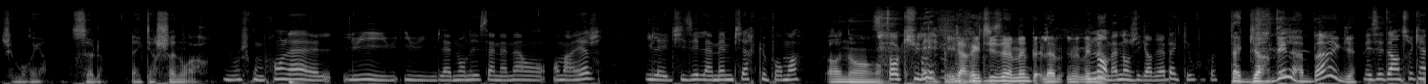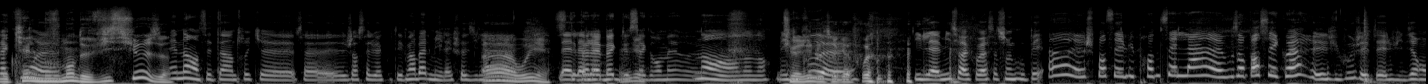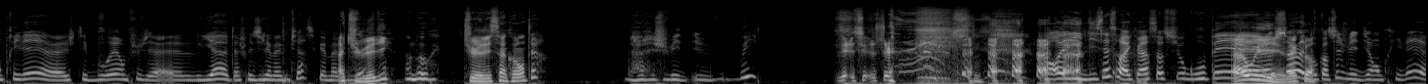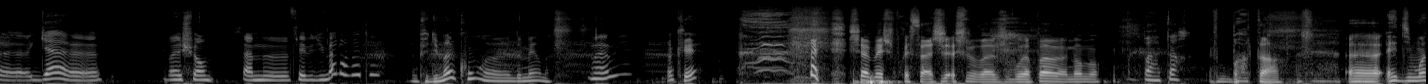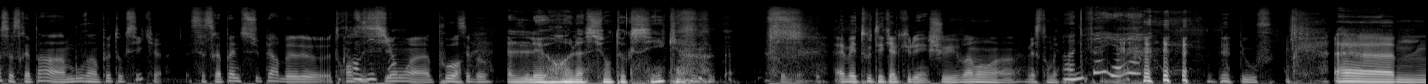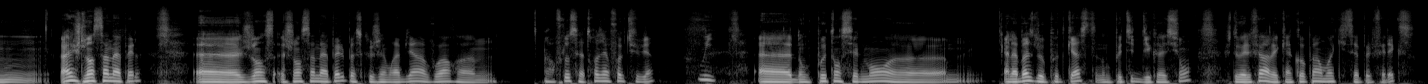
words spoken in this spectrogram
Je vais mourir seul avec un chat noir. Non, je comprends. Là, lui, il, a demandé sa nana en mariage. Il a utilisé la même pierre que pour moi. Oh non. C'est enculé. Il a réutilisé la même. non, maintenant j'ai gardé la bague, t'es ouf ou quoi T'as gardé la bague Mais c'était un truc à la con. Quel euh. mouvement de vicieuse Mais non, c'était un truc. Euh, ça, genre ça lui a coûté 20 balles, mais il a choisi la. Ah oui. C'était pas la bague de sa grand-mère. Euh. Non, non, non. Mais du coup, il l'a mis sur la conversation groupée. Ah, je pensais lui prendre celle-là, vous en pensez quoi? Et du coup, j'étais lui dire en privé, j'étais bourré en plus. Gars, t'as choisi la même pierre, c'est quand même. Ah, tu lui as dit? Ah bah ouais. Tu lui as laissé un commentaire? Bah, je lui ai. Oui, il dit ça sur la conversation groupée. Ah oui, d'accord. Donc ensuite, je lui ai dit en privé, euh, gars, euh, bah, je suis ça me fait du mal en fait. Ça me fait du mal, con euh, de merde. Bah oui. Ok. Jamais je ferais ça. Je, je, vois pas. non, non. Bâtard. Bâtard. Eh, dis-moi, ce serait pas un move un peu toxique? Ce serait pas une superbe transition, pour les relations toxiques eh, mais tout est calculé. Je suis vraiment. Euh, laisse tomber. On fire De ouf. Euh, ah, je lance un appel. Euh, je, lance, je lance un appel parce que j'aimerais bien avoir. Alors, Flo, c'est la troisième fois que tu viens. Oui. donc, potentiellement, à la base, le podcast, donc petite digression, je devais le faire avec un copain à moi qui s'appelle Félix.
